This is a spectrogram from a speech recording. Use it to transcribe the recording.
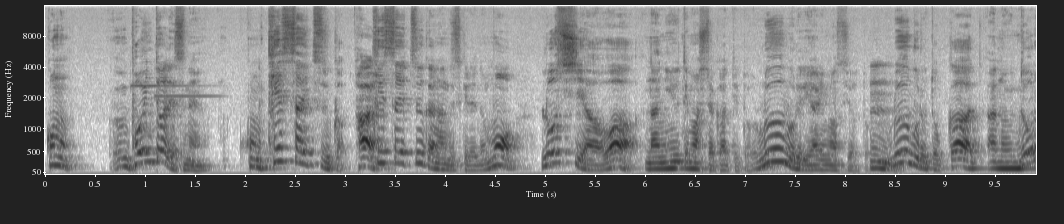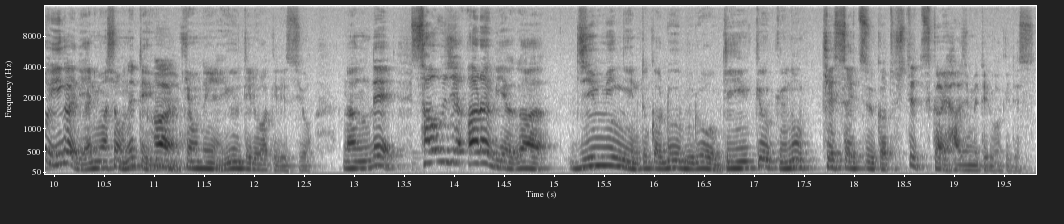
このポイントはですねこの決済通貨、はい、決済通貨なんですけれどもロシアは何言ってましたかっていうとルーブルでやりますよと、うん、ルーブルとかあのドル以外でやりましょうねっていう、はい、基本的には言うてるわけですよ。なんでサウジアラビアが人民元とかルーブルを原油供給の決済通貨として使い始めてるわけです。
